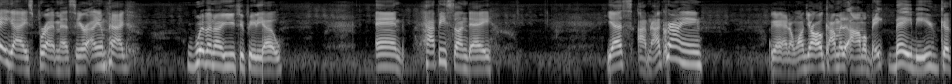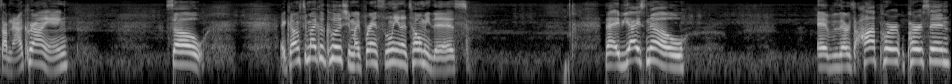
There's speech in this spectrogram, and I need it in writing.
Hey guys, Brett Messer here. I am back with another YouTube video. And happy Sunday. Yes, I'm not crying. Okay, I don't want y'all to comment I'm a ba baby because I'm not crying. So, it comes to my conclusion. My friend Selena told me this. That if you guys know, if there's a hot per person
